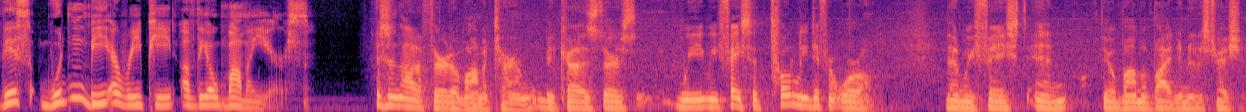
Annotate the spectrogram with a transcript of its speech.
this wouldn't be a repeat of the Obama years. This is not a third Obama term because there's, we, we face a totally different world than we faced in the Obama Biden administration.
